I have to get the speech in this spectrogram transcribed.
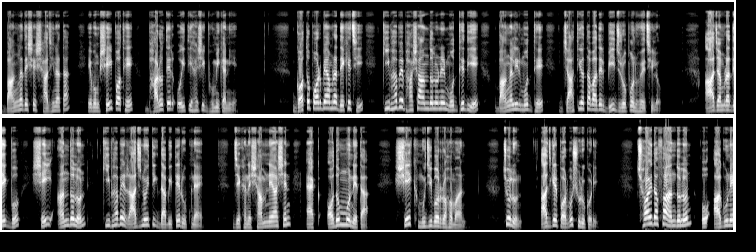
বাংলাদেশের স্বাধীনতা এবং সেই পথে ভারতের ঐতিহাসিক ভূমিকা নিয়ে। গত পর্বে আমরা দেখেছি কীভাবে ভাষা আন্দোলনের মধ্যে দিয়ে বাঙালির মধ্যে জাতীয়তাবাদের বীজ রোপণ হয়েছিল। আজ আমরা দেখব সেই আন্দোলন কীভাবে রাজনৈতিক দাবিতে রূপ নেয়। যেখানে সামনে আসেন এক অদম্য নেতা, শেখ মুজিবুর রহমান। চলুন, আজকের পর্ব শুরু করি। ছয় দফা আন্দোলন ও আগুনে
